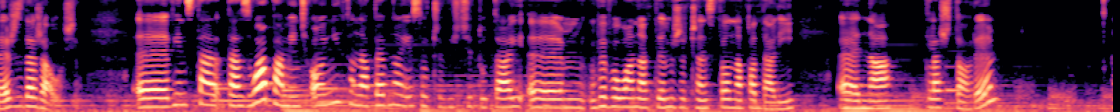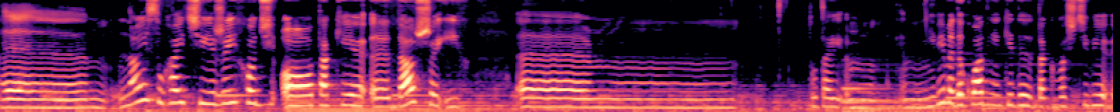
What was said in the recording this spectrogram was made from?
Też zdarzało się. E, więc ta, ta zła pamięć o nich to na pewno jest oczywiście tutaj wywołana tym, że często napadali e, na klasztory. No i słuchajcie, jeżeli chodzi o takie e, dalsze ich tutaj nie wiemy dokładnie kiedy tak właściwie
